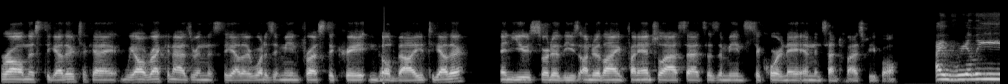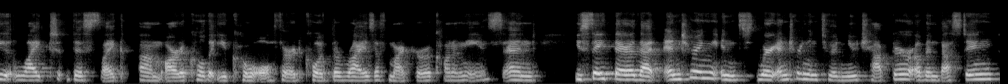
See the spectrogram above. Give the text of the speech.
we're all in this together to okay, we all recognize we're in this together. What does it mean for us to create and build value together and use sort of these underlying financial assets as a means to coordinate and incentivize people? I really liked this like um, article that you co-authored called "The Rise of Microeconomies," and you state there that entering in, we're entering into a new chapter of investing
